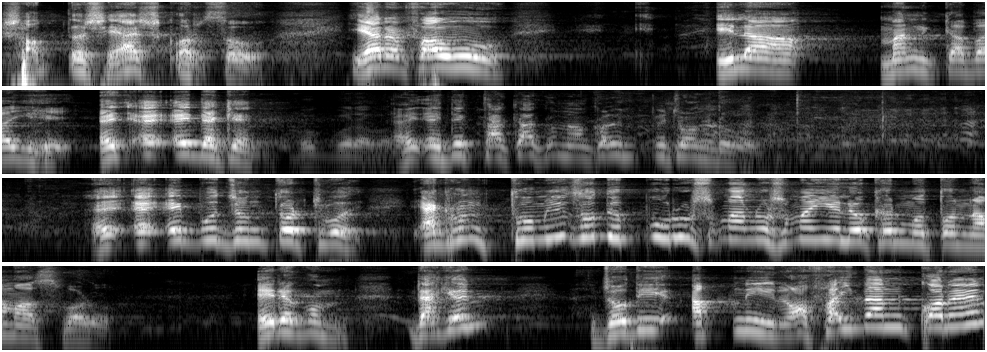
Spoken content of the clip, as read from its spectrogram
সব তো শেষ করছ। এর ফাউ ইলা মান কাবাই হে এই দেখেন। এই- এই দেখ টাকা না করেন পিটন দেবো। এই- পর্যন্ত এখন তুমি যদি পুরুষ মানুষ মাইয়ে লোকের মতো নামাজ পড়ো, এরকম, দেখেন, যদি আপনি রফাইদান করেন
